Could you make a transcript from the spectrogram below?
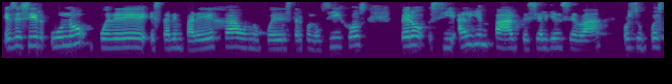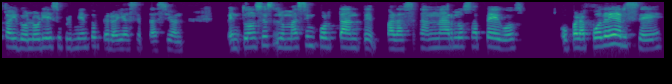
es decir, uno puede estar en pareja, uno puede estar con los hijos, pero si alguien parte, si alguien se va, por supuesto hay dolor y hay sufrimiento, pero hay aceptación. Entonces, lo más importante para sanar los apegos o para poderse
